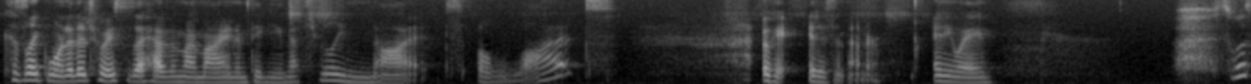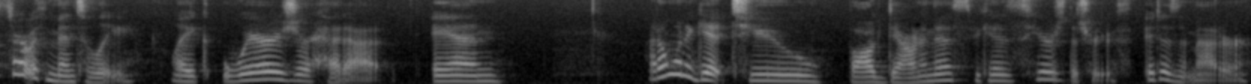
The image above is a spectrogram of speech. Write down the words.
Because, like, one of the choices I have in my mind, I'm thinking that's really not a lot. Okay, it doesn't matter. Anyway, so let's start with mentally. Like, where is your head at? And I don't want to get too bogged down in this because here's the truth it doesn't matter.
